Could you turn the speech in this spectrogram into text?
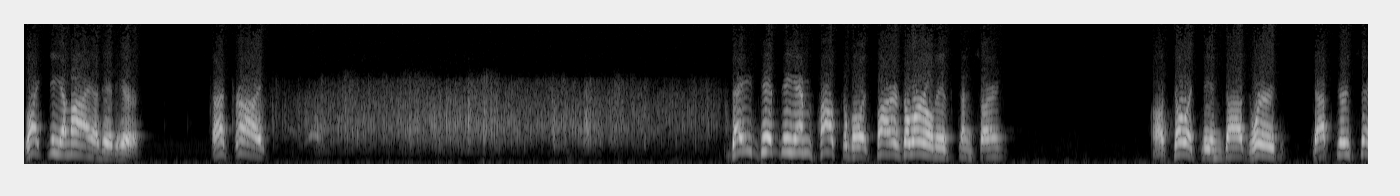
like Nehemiah did here. That's right. They did the impossible as far as the world is concerned. I'll show it to you in God's Word, chapter 6.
